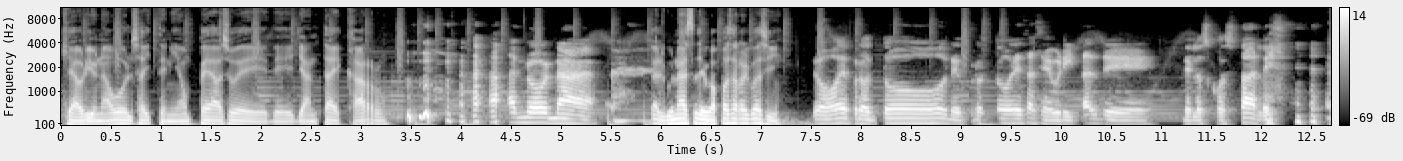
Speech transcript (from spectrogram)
que abrí una bolsa y tenía un pedazo de, de llanta de carro. no, nada. ¿Alguna vez te llegó a pasar algo así? No, de pronto, de pronto esas hebritas de, de los costales.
